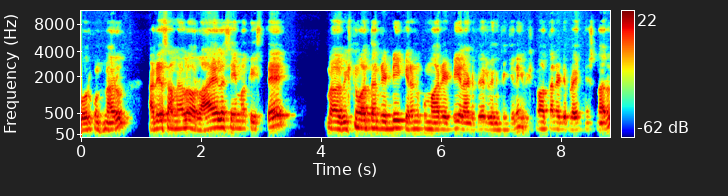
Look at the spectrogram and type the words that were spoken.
కోరుకుంటున్నారు. అదే సమయంలో రాయలసీమకి ఇస్తే విష్ణువర్ధన్ రెడ్డి కిరణ్ కుమార్ రెడ్డి ఇలాంటి పేర్లు వినిపించినాయి విష్ణువర్ధన్ రెడ్డి ప్రయత్నిస్తున్నారు.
